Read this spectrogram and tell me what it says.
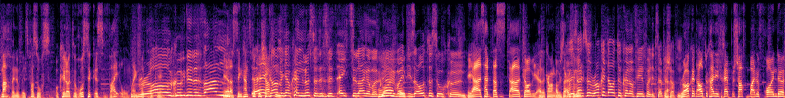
Mach, wenn du willst, versuch's. Okay, Leute, Rustik ist weit. Oh mein Bro, Gott, okay. guck dir das an. Ja, das Ding kannst du wirklich Ey, komm, schaffen. ich habe keine Lust mehr, das wird echt zu lang, aber guck Ja, mal, wie weit diese Autos hoch können. Ja, ist halt, das ist da, glaube ich, ja, da kann man, glaube ich, sagen, Also ich sag so, Rocket Auto kann auf jeden Fall die Treppe Ja, schaffen. Rocket Auto kann die Treppe schaffen, meine Freunde.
